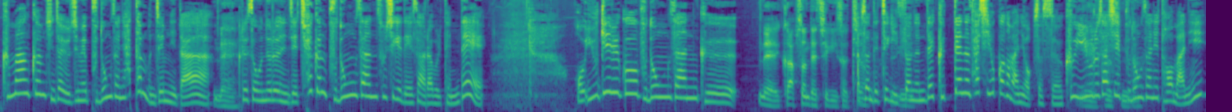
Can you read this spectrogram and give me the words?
그만큼 진짜 요즘에 부동산이 핫한 문제입니다. 네. 그래서 오늘은 이제 최근 부동산 소식에 대해서 알아볼 텐데 어, 619 부동산 그 네, 그 앞선 대책이 있었죠. 앞선 대책이 예. 있었는데 그때는 사실 효과가 많이 없었어요. 그 이후로 예, 사실. 부동산이 더 많이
